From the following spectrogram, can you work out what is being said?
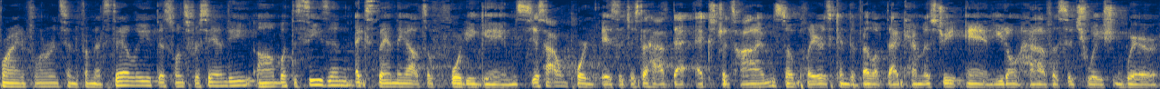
Brian Florenson from Nets Daily. This one's for Sandy. Um, with the season expanding out to 40 games, just how important is it just to have that extra time so players can develop that chemistry and you don't have a situation where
